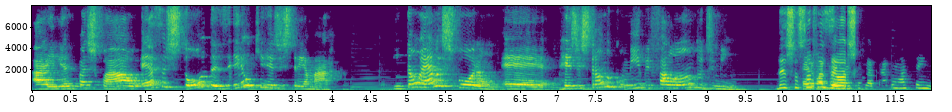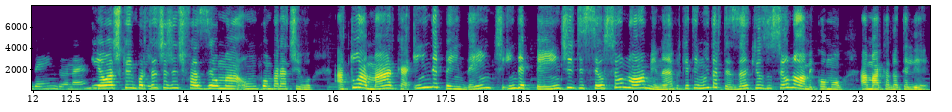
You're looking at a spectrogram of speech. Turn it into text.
a Eliane Pascoal, essas todas eu que registrei a marca. Então elas foram é, registrando comigo e falando de mim. Deixa eu só fazer, eu acho que já estavam acendendo, né? E eu acho que é importante Sim. a gente fazer uma, um comparativo. A tua marca independente, independe de ser o seu nome, né? Porque tem muita artesã que usa o seu nome como a marca do ateliê,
